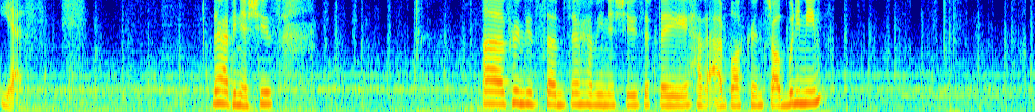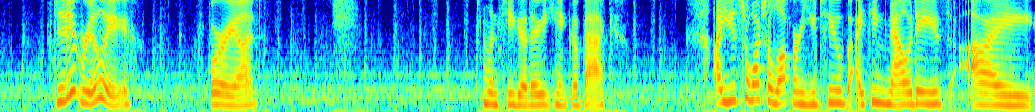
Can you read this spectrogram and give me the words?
Yes. They're having issues. Uh, premium subs are having issues if they have ad blocker installed. What do you mean? Did it really? Oriad. Once you go there, you can't go back. I used to watch a lot more YouTube. I think nowadays I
